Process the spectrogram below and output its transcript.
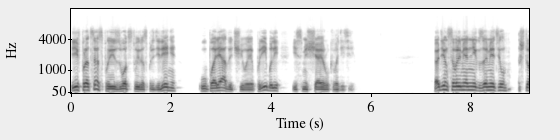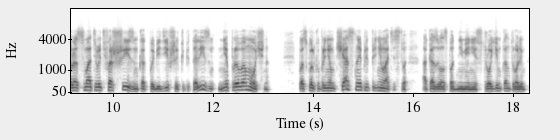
и в процесс производства и распределения, упорядочивая прибыли и смещая руководителей. Один современник заметил, что рассматривать фашизм как победивший капитализм неправомочно, поскольку при нем частное предпринимательство оказывалось под не менее строгим контролем,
